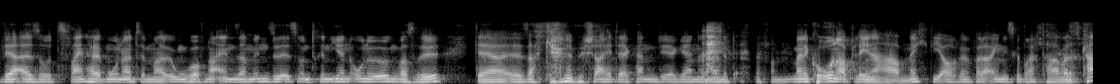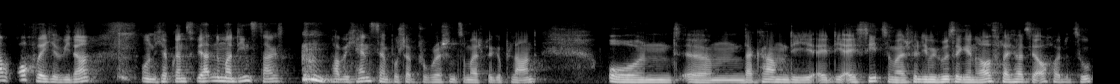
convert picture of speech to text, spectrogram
Wer also zweieinhalb Monate mal irgendwo auf einer einsamen Insel ist und trainieren ohne irgendwas will, der äh, sagt gerne Bescheid, der kann dir gerne meine, meine Corona-Pläne haben, nicht? die auch auf jeden Fall einiges gebracht haben. Also es kamen auch welche wieder und ich habe ganz, wir hatten immer dienstags, habe ich Handstand Push-Up Progression zum Beispiel geplant und ähm, da kam die, die AC zum Beispiel, liebe Grüße gehen raus, vielleicht hört sie auch heute zu,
